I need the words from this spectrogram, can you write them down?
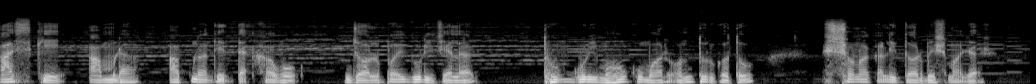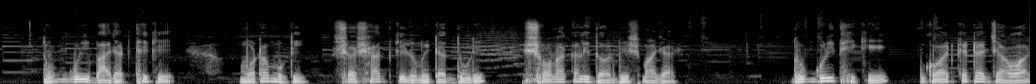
আজকে আমরা আপনাদের দেখাবো জলপাইগুড়ি জেলার ধূপগুড়ি মহকুমার অন্তর্গত সোনাকালী দরবেশ মাজার। ধূপগুড়ি বাজার থেকে মোটামুটি ছ সাত কিলোমিটার দূরে সোনাকালী দরবেশ মাজার। ধূপগুড়ি থেকে গয়েরকাটা যাওয়ার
